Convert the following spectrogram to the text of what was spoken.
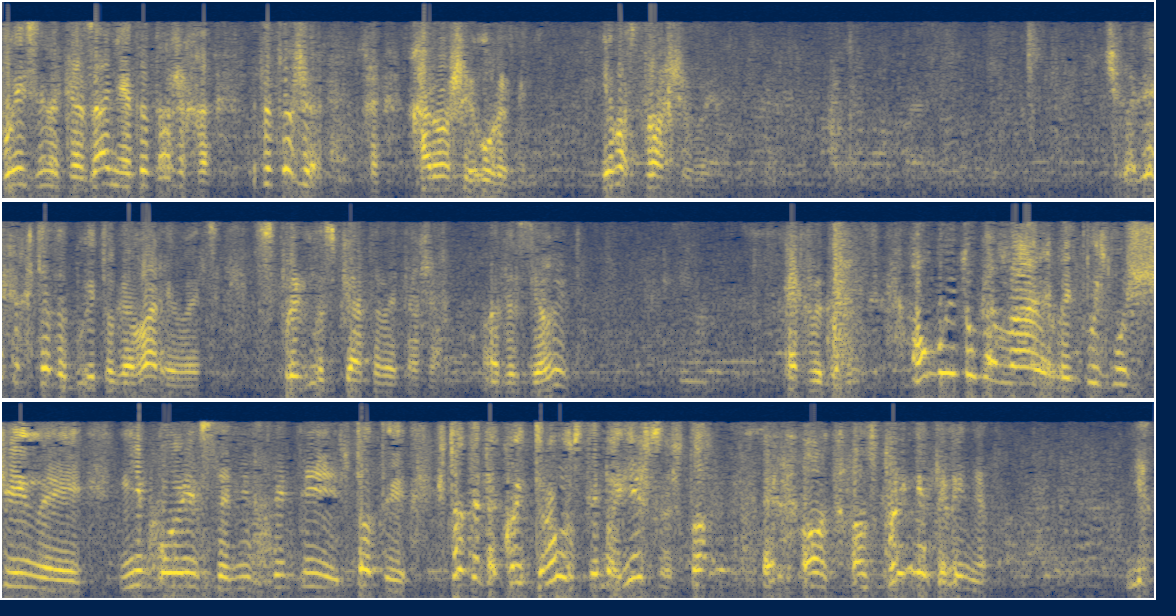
боязни наказания, это тоже, это тоже хороший уровень. Я вас спрашиваю, человека кто-то будет уговаривать спрыгнуть с пятого этажа. Он это сделает? Как вы думаете? А он будет уговаривать, пусть мужчины, не бойся, не стыдись, что ты, что ты такой трус, ты боишься, что он, он спрыгнет или нет? Нет.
